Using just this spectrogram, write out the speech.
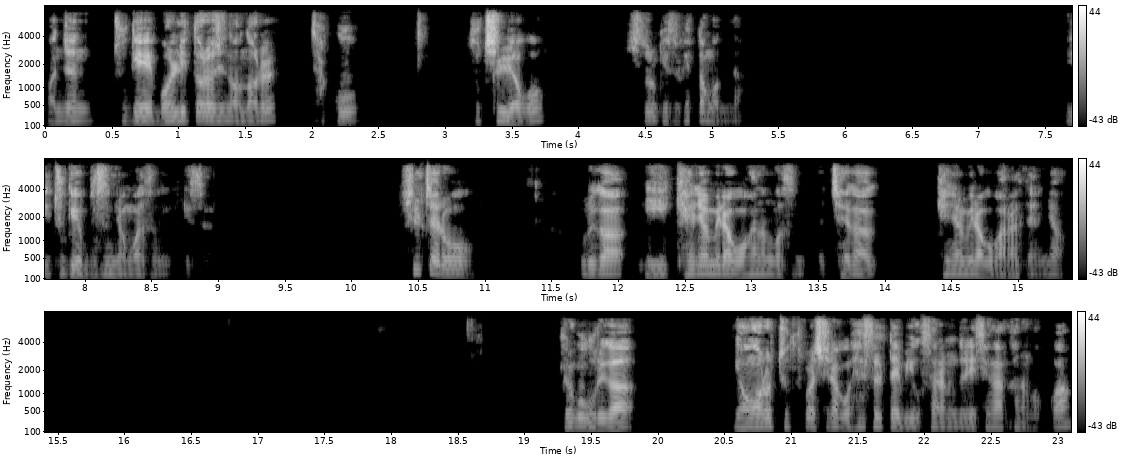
완전 두 개의 멀리 떨어진 언어를 자꾸 붙이려고 시도를 계속 했던 겁니다. 이 두 개에 무슨 연관성이 있겠어요? 실제로 우리가 이 개념이라고 하는 것은 제가 개념이라고 말할 때는요. 결국 우리가 영어로 투스브러시라고 했을 때 미국 사람들이 생각하는 것과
